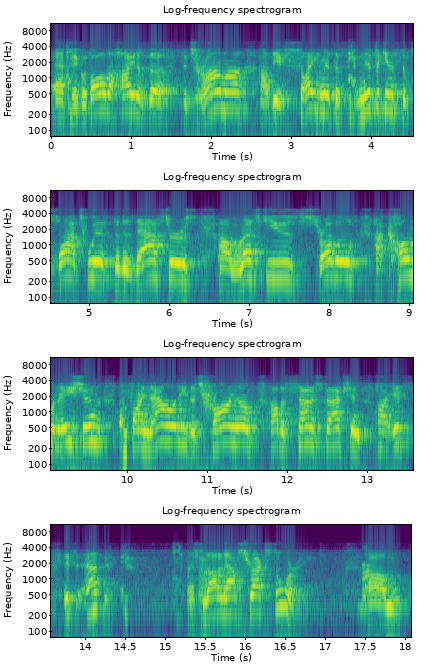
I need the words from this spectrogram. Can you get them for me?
epic, with all the height of the, the drama, uh, the excitement, the significance, the plot twist, the disasters, uh, rescues, struggles, uh, culmination, the finality, the triumph, uh, the satisfaction. it's, it's epic. It's not an abstract story. Um,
